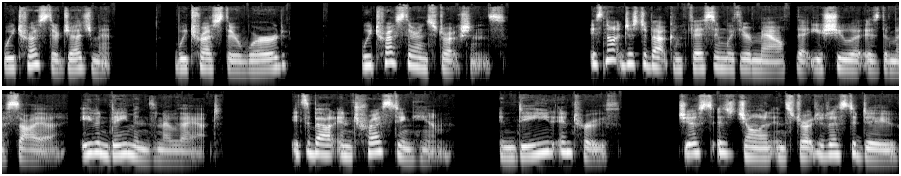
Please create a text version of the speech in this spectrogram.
We trust their judgment. We trust their word. We trust their instructions. It's not just about confessing with your mouth that Yeshua is the Messiah. Even demons know that. It's about entrusting Him, in deed and truth, just as John instructed us to do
